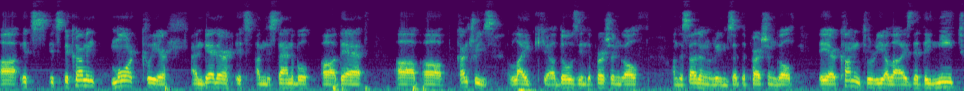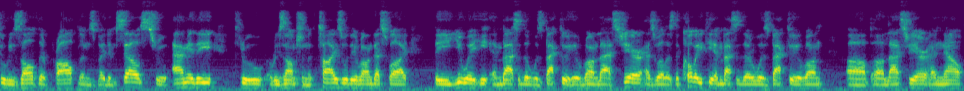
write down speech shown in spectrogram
uh, it's it's becoming more clear and better. It's understandable uh, that uh, uh, countries like uh, those in the Persian Gulf, on the southern rims of the Persian Gulf, they are coming to realize that they need to resolve their problems by themselves through amity, through resumption of ties with Iran. That's why the UAE ambassador was back to Iran last year, as well as the Kuwaiti ambassador was back to Iran uh, uh, last year, and now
